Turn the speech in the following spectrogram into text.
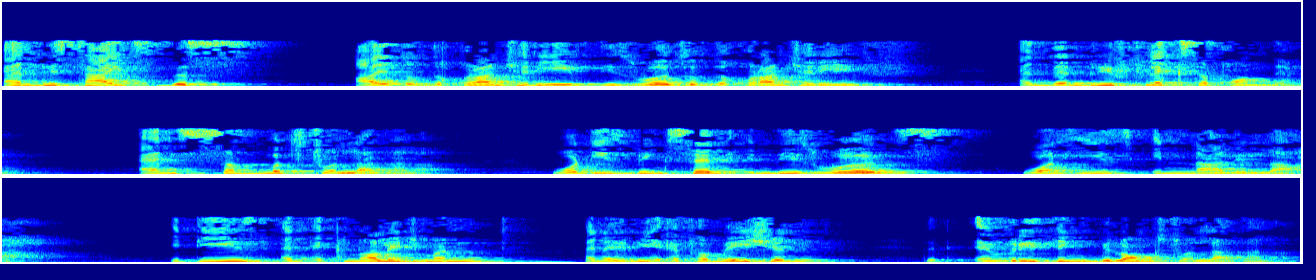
and recites this ayat of the Quran Sharif, these words of the Quran Sharif and then reflects upon them and submits to Allah Ta'ala. What is being said in these words? One is Inna Lillah. It is an acknowledgement and a reaffirmation that everything belongs to Allah Ta'ala.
